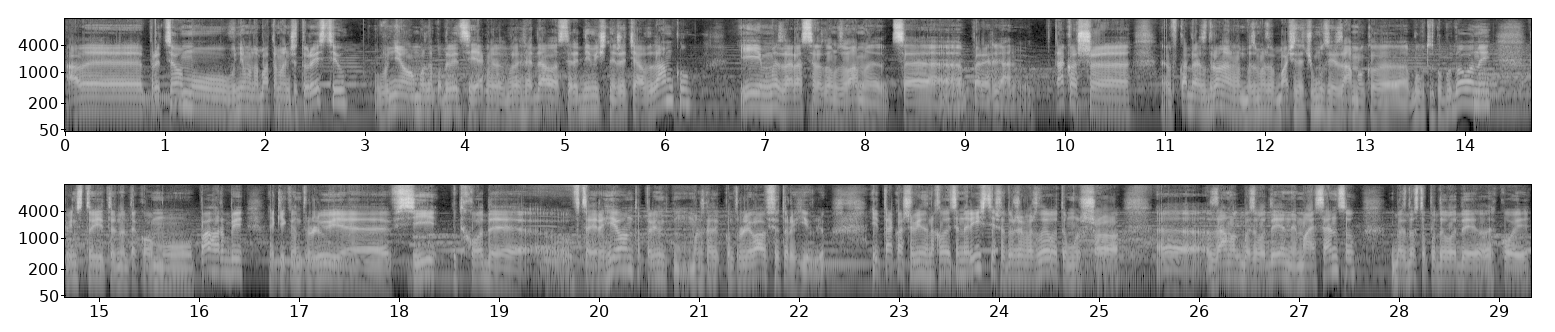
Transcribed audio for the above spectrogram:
Але при цьому в ньому набагато менше туристів. В ньому можна подивитися, як виглядало середньовічне життя в замку. І ми зараз разом з вами це переглянемо. Також е, в кадрах з дрона зможете бачити, чому цей замок е, був тут побудований. Він стоїть на такому пагорбі, який контролює всі підходи е, в цей регіон. Тобто він можна сказати, контролював всю торгівлю. І також він знаходиться на річці, що дуже важливо, тому що е, замок без води не має сенсу, без доступу до води легкої,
